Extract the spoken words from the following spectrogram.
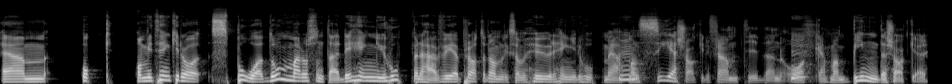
Ehm, och om vi tänker då spådomar och sånt där, det hänger ju ihop med det här. För vi har pratat om liksom hur hänger det ihop med att man ser saker i framtiden och att man binder saker.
